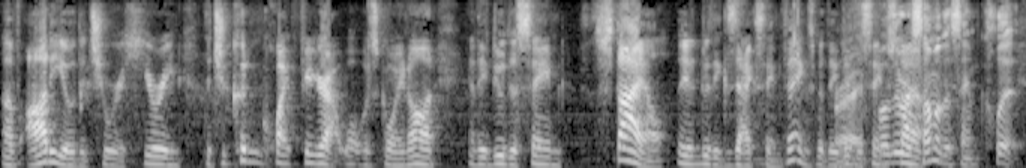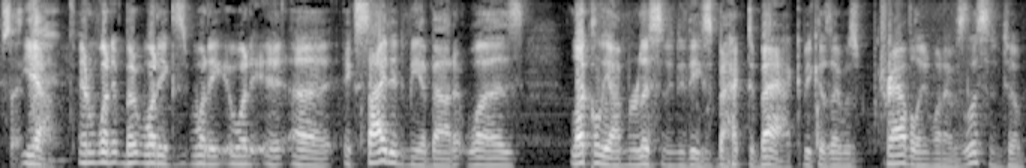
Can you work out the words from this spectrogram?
of audio that you were hearing that you couldn't quite figure out what was going on, and they do the same style. They didn't do the exact same things, but they did the same Well, there style. were some of the same clips. I yeah, think. and what it, but what ex, what it, what it, uh, excited me about it was, luckily I'm listening to these back to back because I was traveling when I was listening to them.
